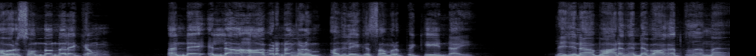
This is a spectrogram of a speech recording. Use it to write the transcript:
അവർ സ്വന്തം നിലയ്ക്കും തന്റെ എല്ലാ ആഭരണങ്ങളും അതിലേക്ക് സമർപ്പിക്കുകയുണ്ടായി. ലജന ഭാരതിന്റെ ഭാഗത്തു നിന്ന്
